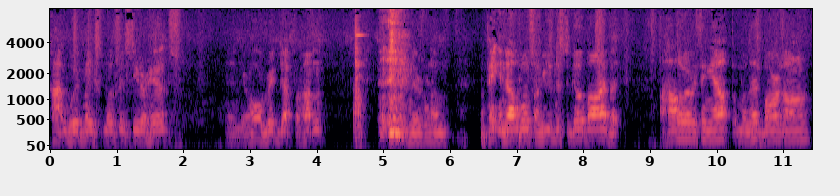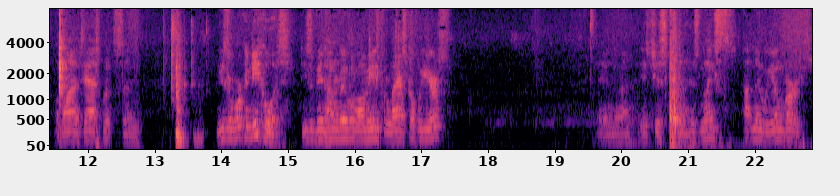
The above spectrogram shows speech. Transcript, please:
cottonwood makes mostly cedar heads, and they're all rigged up for hunting. There's one I'm, I'm painting another one, so I'm using this to go by, but I hollow everything out, put my lead bars on them, my line attachments, and these are working decoys. These have been hunted over by me for the last couple years. And uh, it's just, uh, it's nice hunting over young birds.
